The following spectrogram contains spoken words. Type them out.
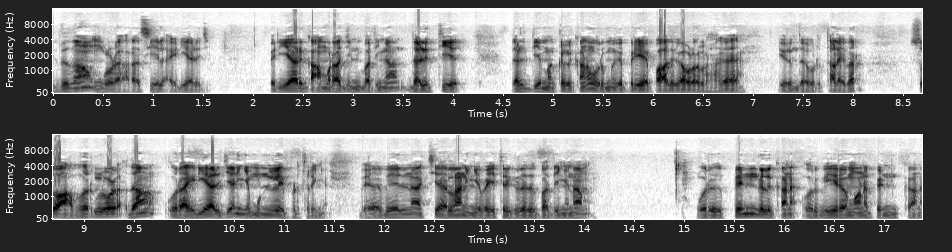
இதுதான் உங்களோட அரசியல் ஐடியாலஜி பெரியார் காமராஜன் பார்த்திங்கன்னா தலித்திய தலித்திய மக்களுக்கான ஒரு மிகப்பெரிய பாதுகாவலர்களாக இருந்த ஒரு தலைவர். ஸோ அவர்களோட தான் ஒரு ஐடியாலஜியாக நீங்கள் முன்னிலைப்படுத்துகிறீங்க வே வேலுநாச்சியாரெலாம் நீங்கள் வைத்திருக்கிறது பார்த்தீங்கன்னா ஒரு பெண்களுக்கான ஒரு வீரமான பெண்ணுக்கான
